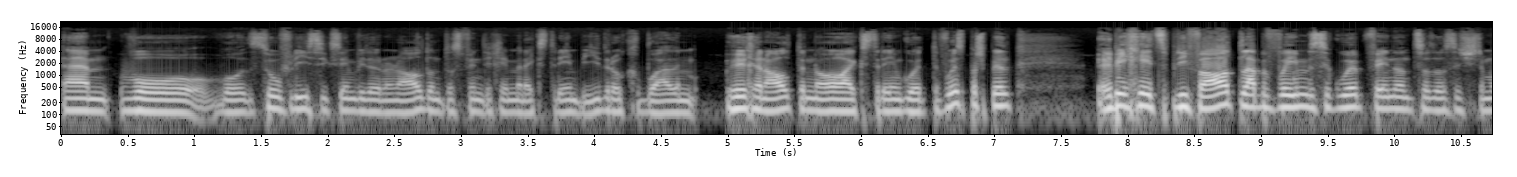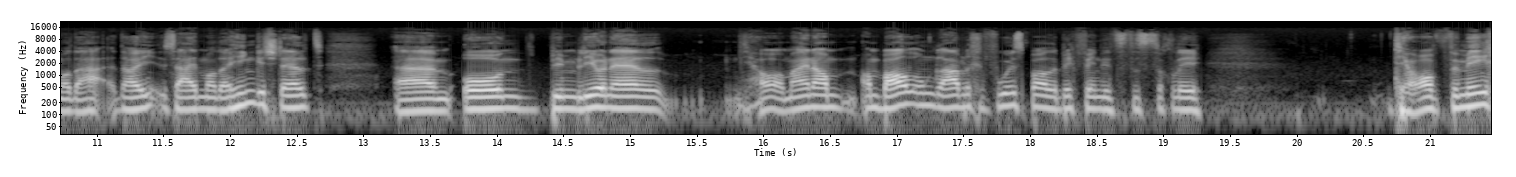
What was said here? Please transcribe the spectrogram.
ähm, wo, wo so fleissig sind wie der Ronaldo und das finde ich immer extrem beeindruckend, wo auch im höheren Alter noch extrem guten Fußball spielt. Ob ich jetzt das Privatleben von ihm so gut finde so, das ist mal, sei mal dahingestellt. Ähm, und beim Lionel, ja, ich meine, am, am Ball unglaublicher Fußballer, aber ich finde jetzt das so ein bisschen, ja, für mich,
